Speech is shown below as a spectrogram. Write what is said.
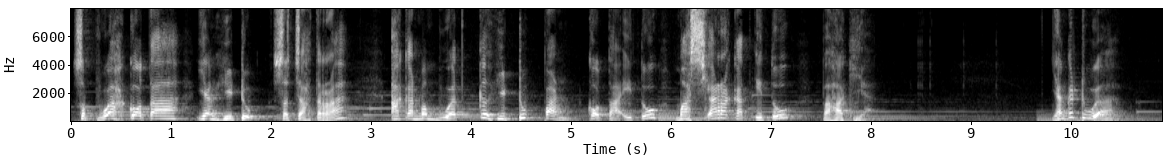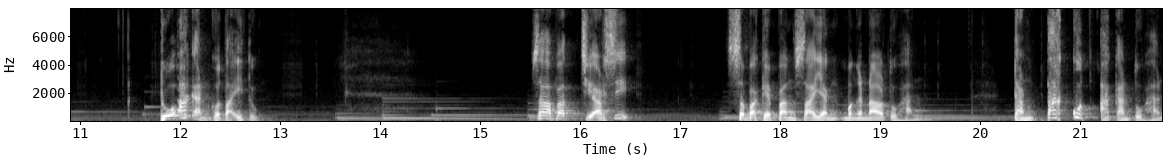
Sebuah kota yang hidup sejahtera akan membuat kehidupan kota itu, masyarakat itu bahagia. Yang kedua, doakan kota itu. Sahabat GRC, sebagai bangsa yang mengenal Tuhan dan takut akan Tuhan,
